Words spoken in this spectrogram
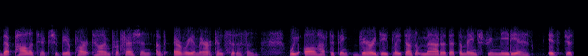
that politics should be a part-time profession of every American citizen. We all have to think very deeply. It doesn't matter that the mainstream media is just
